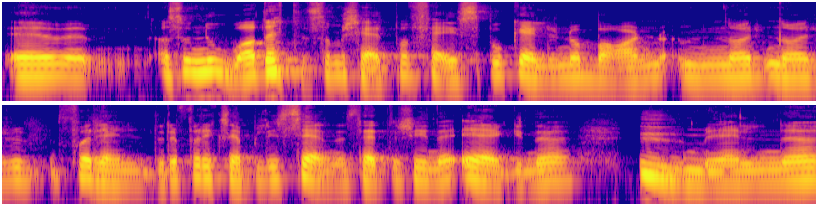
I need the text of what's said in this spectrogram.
eh, altså Noe av dette som skjer på Facebook, eller når barn, når, når foreldre f.eks. For iscenesetter sine egne umælende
